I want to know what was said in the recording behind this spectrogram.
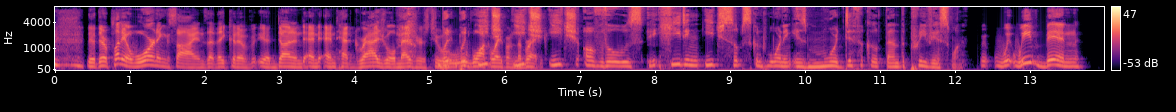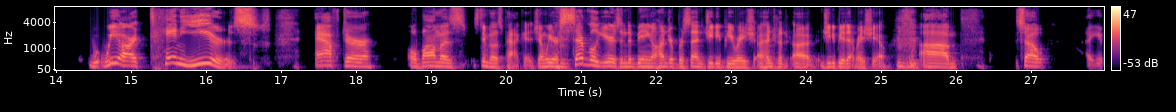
there, there, are plenty of warning signs that they could have you know, done and, and and had gradual measures to but, but walk each, away from the each, brink. Each of those heeding each subsequent warning is more difficult than the previous one. We, we've been we are 10 years after Obama's stimulus package, and we are mm-hmm. several years into being 100% GDP ratio, 100 uh, GDP debt ratio. Mm-hmm. Um, so I,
